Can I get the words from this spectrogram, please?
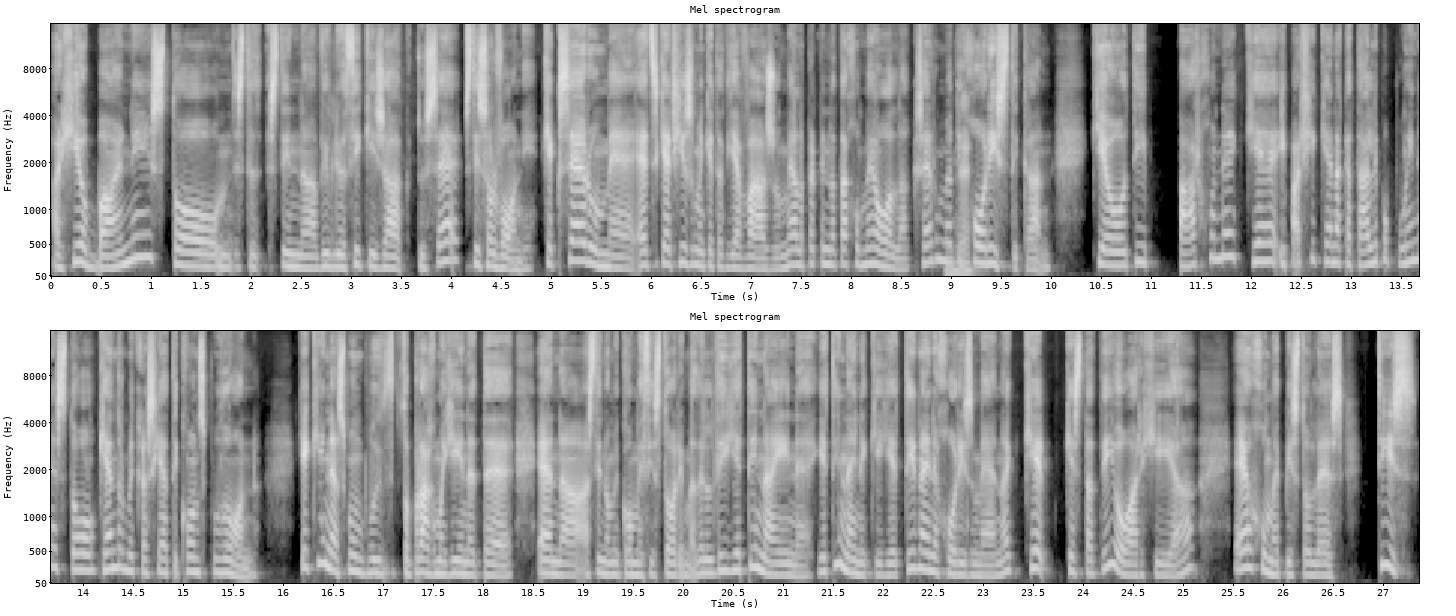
αρχείο Μπάρνι στο, στην βιβλιοθήκη Jacques Doucet στη Σορβόνη. Και ξέρουμε, έτσι και αρχίζουμε και τα διαβάζουμε, αλλά πρέπει να τα έχουμε όλα. Ξέρουμε ότι ναι. χωρίστηκαν και ότι υπάρχουν και υπάρχει και ένα κατάλοιπο που είναι στο Κέντρο Μικρασιατικών Σπουδών. Και εκεί είναι ας πούμε που το πράγμα γίνεται ένα αστυνομικό μυθιστόρημα. Δηλαδή γιατί να είναι, γιατί να είναι και γιατί να είναι χωρισμένα και, και στα δύο αρχεία έχουμε επιστολές της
